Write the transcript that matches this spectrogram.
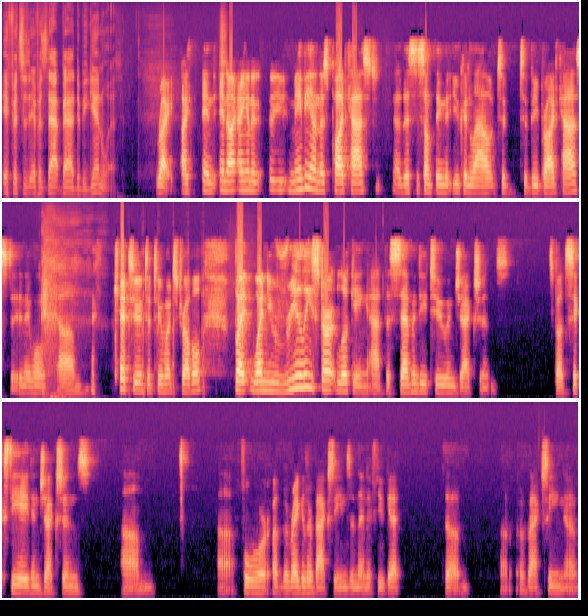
if it's if it's that bad to begin with Right. I and and I, am gonna maybe on this podcast, uh, this is something that you can allow to to be broadcast, and it won't um, get you into too much trouble. But when you really start looking at the 72 injections, it's about 68 injections um, uh, for of the regular vaccines, and then if you get the a vaccine, a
